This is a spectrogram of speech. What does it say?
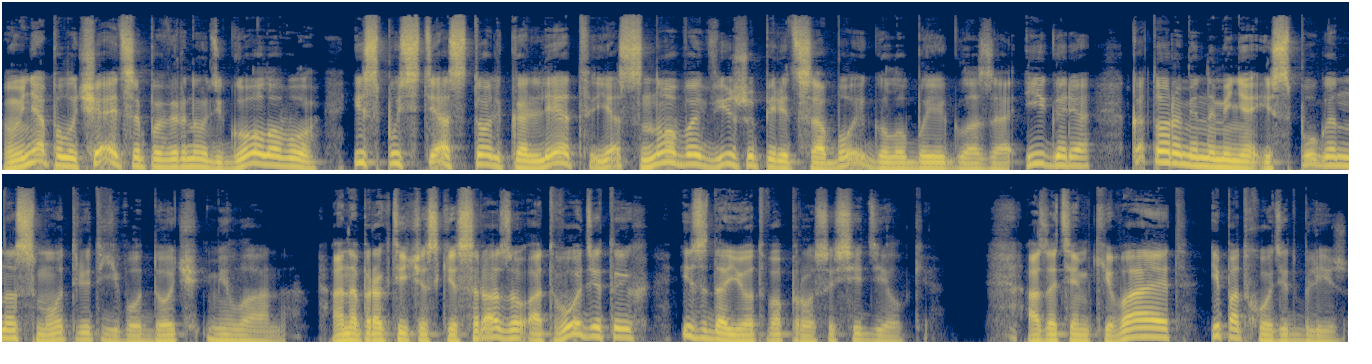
У меня получается повернуть голову, и спустя столько лет я снова вижу перед собой голубые глаза Игоря, которыми на меня испуганно смотрит его дочь Милана. Она практически сразу отводит их и задает вопросы сиделке. А затем кивает и подходит ближе.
